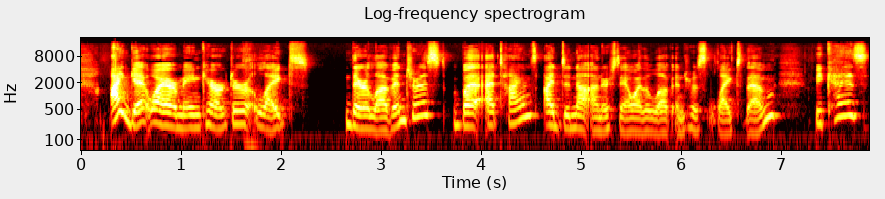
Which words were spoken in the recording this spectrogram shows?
I get why our main character liked their love interest, but at times I did not understand why the love interest liked them because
